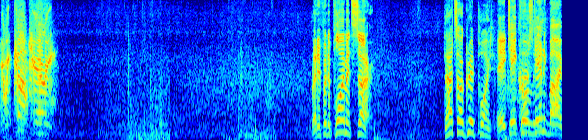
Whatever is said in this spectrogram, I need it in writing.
Here we come, Jerry. Ready for deployment, sir. That's our grid point. AT crew I'll standing by.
